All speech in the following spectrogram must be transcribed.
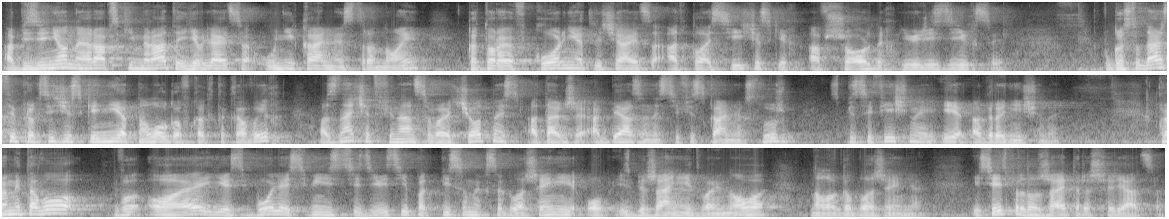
Объединенные Арабские Эмираты являются уникальной страной, которая в корне отличается от классических офшорных юрисдикций. В государстве практически нет налогов как таковых, а значит финансовая отчетность, а также обязанности фискальных служб специфичны и ограничены. Кроме того, в ОАЭ есть более 79 подписанных соглашений об избежании двойного налогообложения, и сеть продолжает расширяться.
